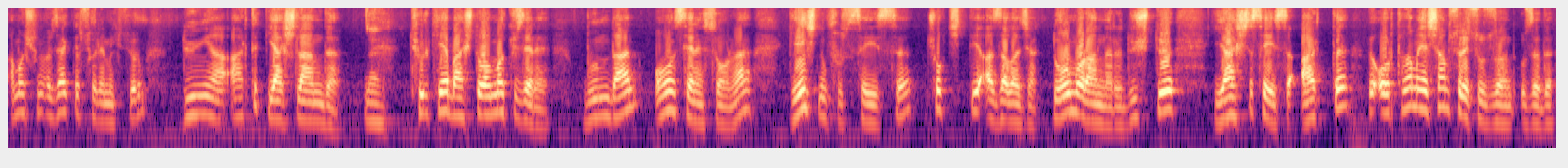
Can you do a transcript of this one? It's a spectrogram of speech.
Ama şunu özellikle söylemek istiyorum. Dünya artık yaşlandı. Evet. Türkiye başta olmak üzere bundan 10 sene sonra genç nüfus sayısı çok ciddi azalacak. Doğum oranları düştü, yaşlı sayısı arttı ve ortalama yaşam süresi uza- uzadı.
